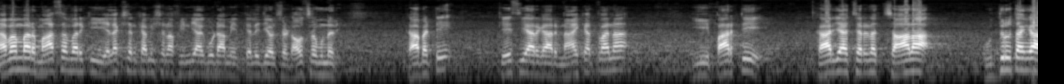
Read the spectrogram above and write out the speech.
నవంబర్ మాసం వరకు ఎలక్షన్ కమిషన్ ఆఫ్ ఇండియా కూడా మేము తెలియజేయాల్సిన అవసరం ఉన్నది. కాబట్టి కేసీఆర్ గారి నాయకత్వాన ఈ పార్టీ కార్యాచరణ చాలా ఉధృతంగా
